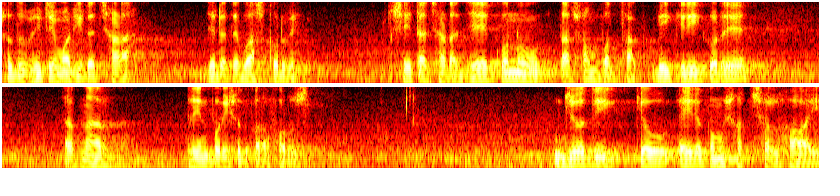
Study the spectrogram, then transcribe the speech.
শুধু ভিটে মাটিটা ছাড়া যেটাতে বাস করবে, সেটা ছাড়া যে কোনো তার সম্পদ থাক। বিক্রি করে আপনার ঋণ পরিশোধ করা ফরজ। যদি কেউ এইরকম সচ্ছল হয়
